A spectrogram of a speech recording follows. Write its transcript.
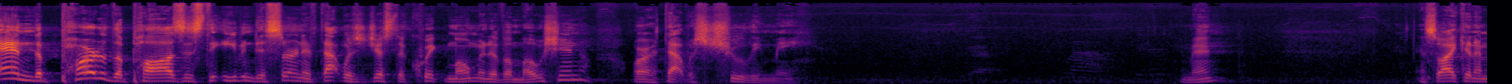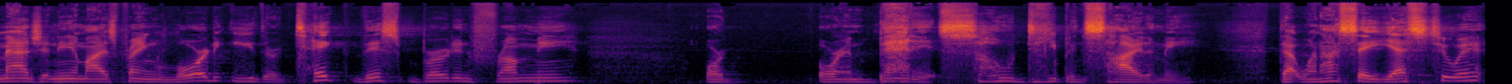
And the part of the pause is to even discern if that was just a quick moment of emotion or if that was truly me. Amen? And so I can imagine Nehemiah is praying, Lord, either take this burden from me or, or embed it so deep inside of me that when I say yes to it,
